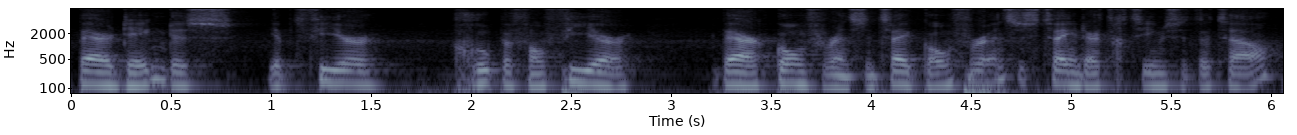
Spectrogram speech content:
per ding. Dus je hebt vier groepen van vier per conference. En twee conferences, 32 teams in totaal.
